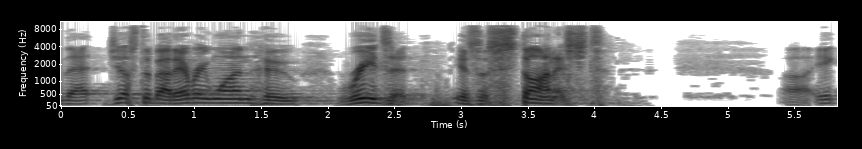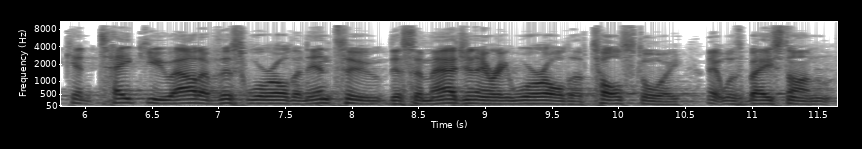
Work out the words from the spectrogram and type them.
that just about everyone who reads it is astonished. Uh, it can take you out of this world and into this imaginary world of Tolstoy that was based on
